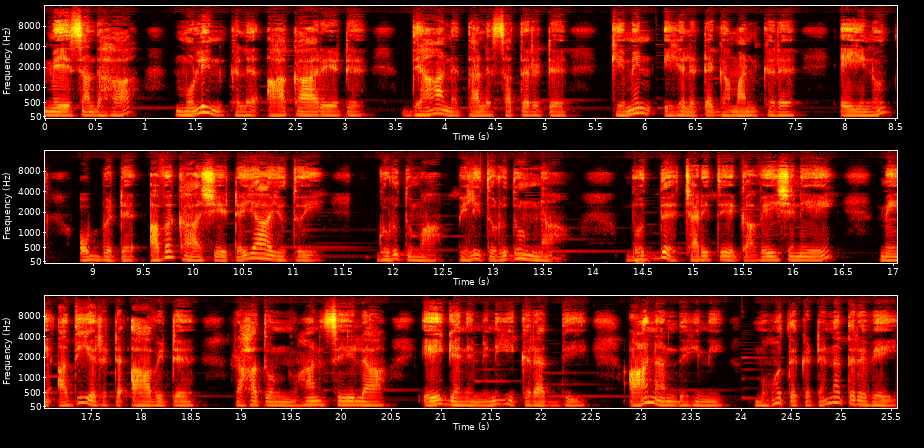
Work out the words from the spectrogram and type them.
මේ සඳහා මුලින් කළ ආකාරයට ධාන තල සතරට කෙමෙන් ඉහළට ගමන් කර එයිනුත් ඔබට අවකාශයට යා යුතුය. ගුරුතුමා පිළිතුරු දුන්නා. බුද්ධ චරිතයේ ගවේෂණයේ මේ අධියරට ආවිට රහතුන් වහන්සේලා ඒ ගැන මෙනෙහි කරද්දී ආනන්ද හිමි මොහොතකට නතර වෙයි.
